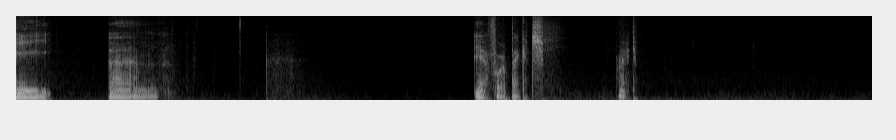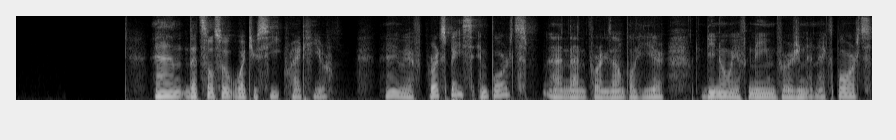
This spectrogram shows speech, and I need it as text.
a um, yeah, for a package, right? And that's also what you see right here. And we have workspace imports, and then, for example, here, Deno, we have name, version, and exports.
